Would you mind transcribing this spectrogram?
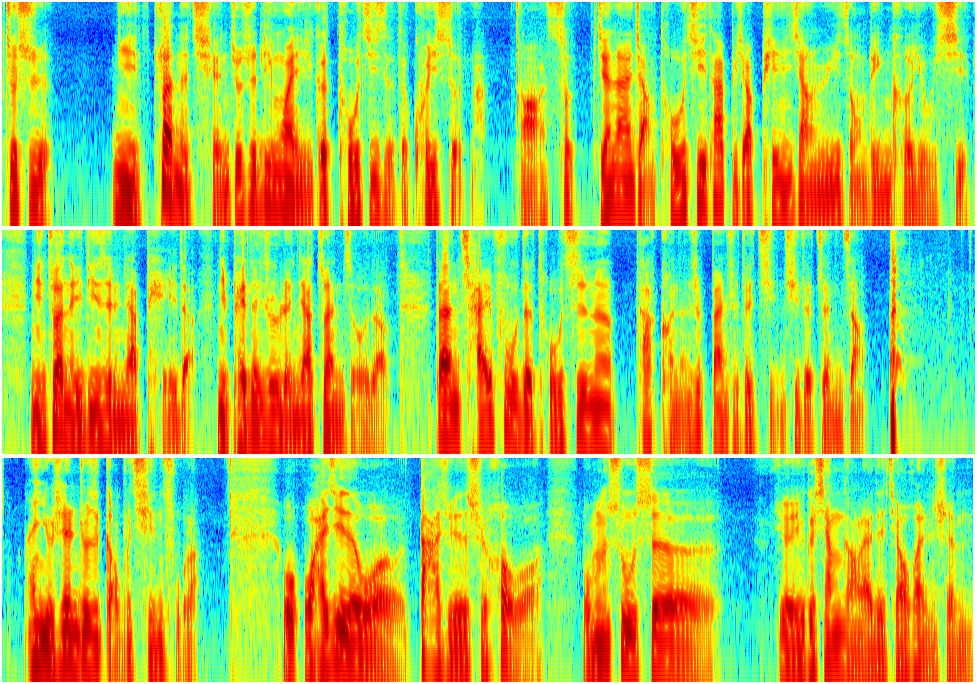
就是你赚的钱就是另外一个投机者的亏损了。啊说简单来讲，投机它比较偏向于一种零和游戏，你赚的一定是人家赔的，你赔的就是人家赚走的。但财富的投资呢，它可能是伴随着景气的增长。那有些人就是搞不清楚了。我我还记得我大学的时候哦，我们宿舍有一个香港来的交换生，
